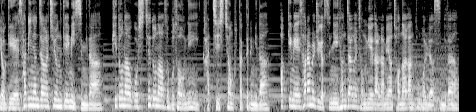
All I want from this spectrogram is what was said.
여기에 살인 현장을 치우는 게임이 있습니다. 피도 나오고 시체도 나와서 무서우니 같이 시청 부탁드립니다. 홧김에 사람을 죽였으니 현장을 정리해달라며 전화가 한 통 걸려왔습니다.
